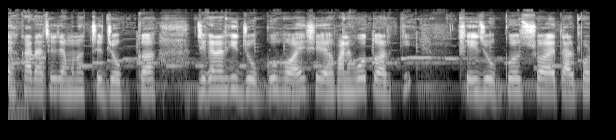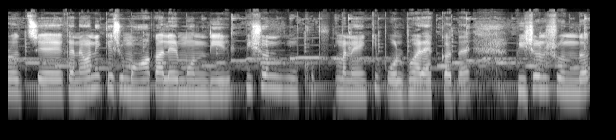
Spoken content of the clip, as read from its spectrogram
দেখার আছে, যেমন হচ্ছে যজ্ঞা, যেখানে আর কি যজ্ঞ হয়, সে মানে হতো আর কি। সেই যজ্ঞশয় তারপর হচ্ছে এখানে অনেক কিছু, মহাকালের মন্দির, ভীষণ খুব মানে কি বলব আর এক কথায়, ভীষণ সুন্দর।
